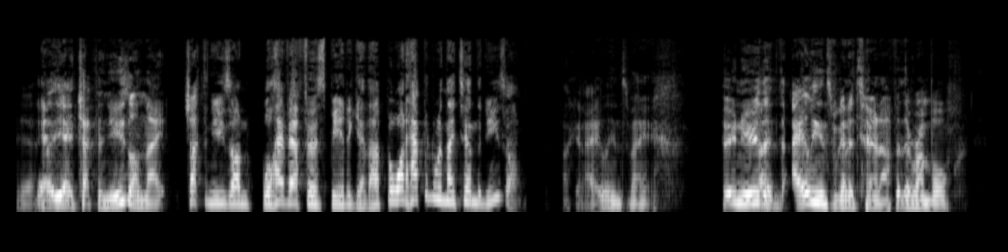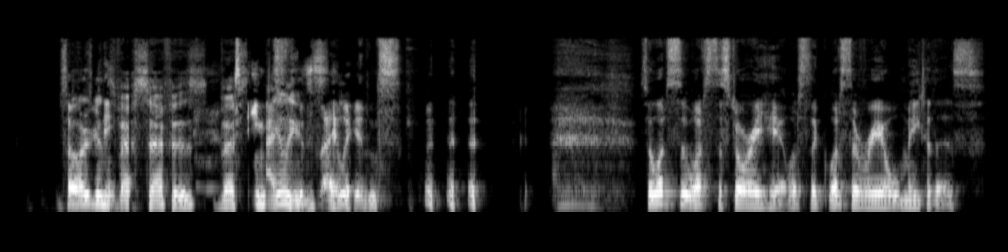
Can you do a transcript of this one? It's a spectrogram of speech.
Yeah. Yeah. But yeah, chuck the news on, mate. Chuck the news on. We'll have our first beer together. But what happened when they turned the news on? Fucking aliens, mate. Who knew that the aliens were going to turn up at the Rumble? So Bogans versus surfers versus aliens. aliens. so what's the what's the story here? What's the what's the real meat of this?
